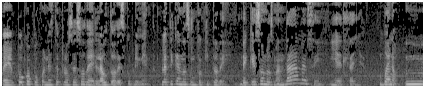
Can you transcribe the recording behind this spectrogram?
eh, poco a poco en este proceso del autodescubrimiento. Platícanos un poquito de, de qué son los mandalas y, y el taller. Bueno, mm,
